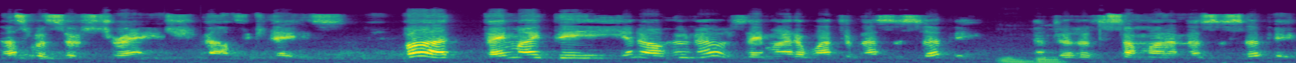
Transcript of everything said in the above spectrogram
That's what's so strange about the case. But they might be, you know, who knows? They might have went to Mississippi and mm-hmm. did it to someone in Mississippi.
